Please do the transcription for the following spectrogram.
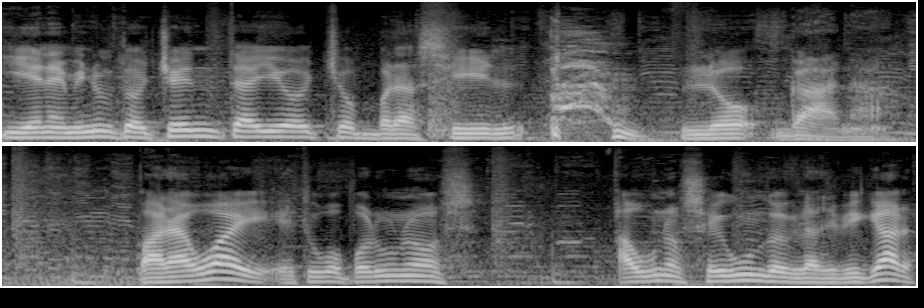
Y en el minuto 88 Brasil lo gana. Paraguay estuvo por unos a unos segundos de clasificar.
